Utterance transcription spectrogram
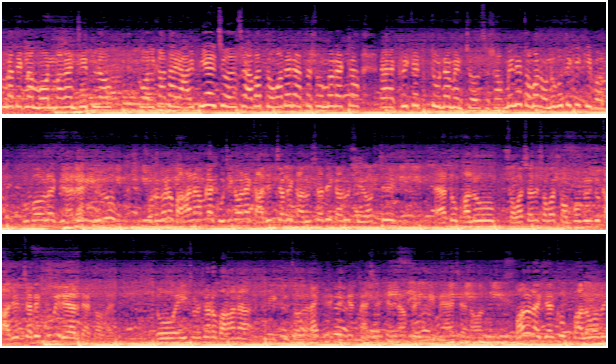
আমরা দেখলাম মোহনবাগান জিতলো কলকাতায় আইপিএল চলছে আবার তোমাদের এত সুন্দর একটা ক্রিকেট টুর্নামেন্ট চলছে। সব মিলিয়ে তোমার অনুভূতিকে কি বলবে? খুব ভালো লাগছে। এগুলো ছোটখাটো বাহানা আমরা খুঁজি কারণ কাজের চাপে কারোর সাথে কারও সে অর্থে এত ভালো সবার সাথে সবার সম্পর্ক কিন্তু কাজের চাপে খুবই রেয়ার দেখা হয়। তো এই ছোট ছোট বাহানা একটু চলে না ক্রিকেট ম্যাচ খেললাম আর খুব ভালোভাবে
